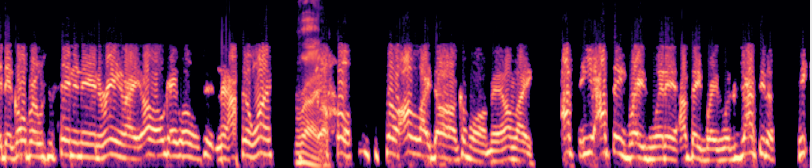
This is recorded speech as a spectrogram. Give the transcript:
And then Goldberg was just standing there in the ring, like, oh, okay, well, shit, now I still won. Right. So, so I was like, dog, come on, man. I'm like, I yeah, I think Bray's winning. I think Bray's winning. Y'all see the, he,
